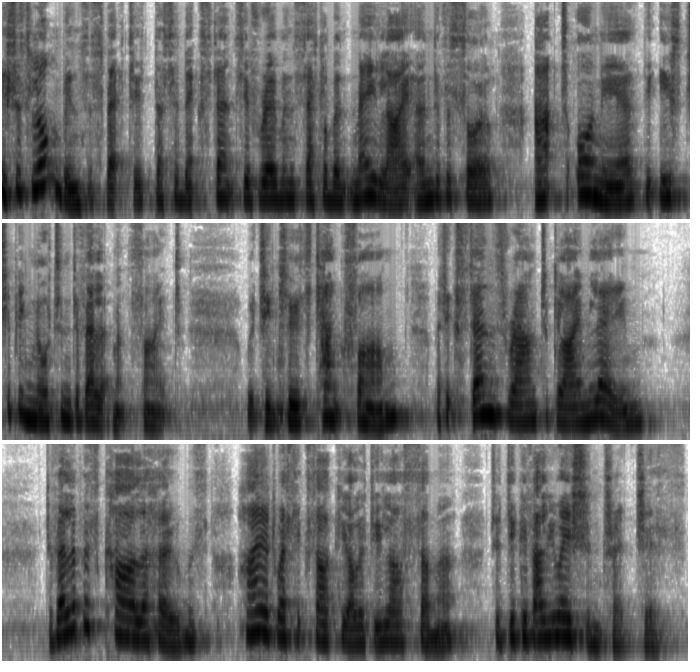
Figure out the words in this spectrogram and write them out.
It has long been suspected that an extensive Roman settlement may lie under the soil at or near the East Chipping Norton development site, which includes Tank Farm but extends round to Glyme Lane. Developers Carla Holmes hired Wessex Archaeology last summer to dig evaluation trenches.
